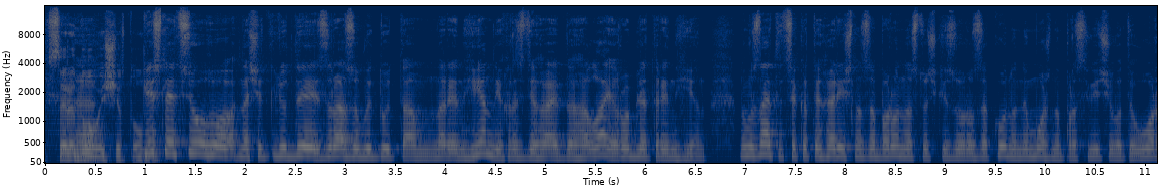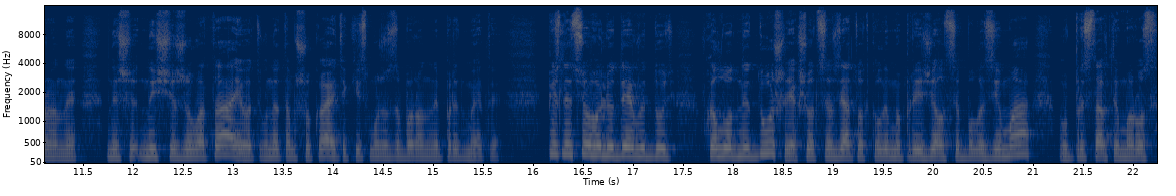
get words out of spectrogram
в середовищі в тому. Після цього значить, людей зразу ведуть там на рентген, їх роздягають до гола і роблять рентген. Ну, ви знаєте, це категорично заборонено з точки зору закону. Не можна просвічувати органи нижче, живота, і от вони там шукають якісь, може, заборонені предмети. Після цього людей ведуть в холодний душ. Якщо це взяти, от коли ми приїжджали, це була зима. Ви представте мороз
